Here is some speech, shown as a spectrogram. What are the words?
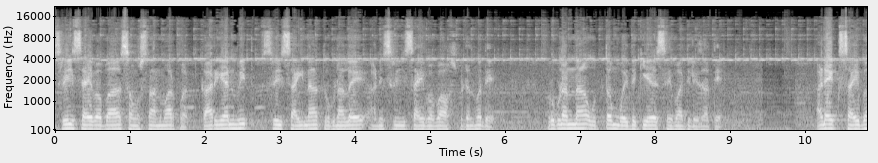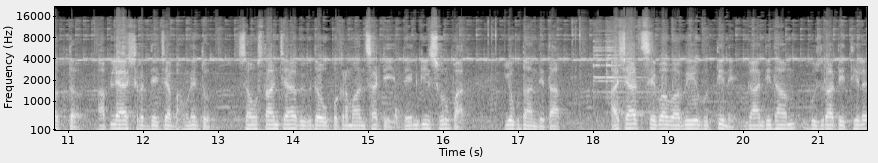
श्री साईबाबा संस्थांमार्फत कार्यान्वित श्री साईनाथ रुग्णालय आणि श्री साईबाबा हॉस्पिटलमध्ये रुग्णांना उत्तम वैद्यकीय सेवा दिली जाते. अनेक साईभक्त आपल्या श्रद्धेच्या भावनेतून संस्थांच्या विविध उपक्रमांसाठी देणगी स्वरूपात योगदान देतात. अशाच सेवाभावी वृत्तीने गांधीधाम गुजरात येथील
